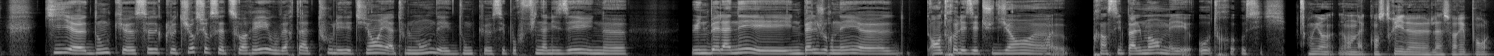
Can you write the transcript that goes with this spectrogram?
qui euh, donc euh, se clôture sur cette soirée ouverte à tous les étudiants et à tout le monde. Et donc euh, c'est pour finaliser une, une belle année et une belle journée euh, entre les étudiants euh, principalement, mais autres aussi. Oui, on, on a construit le- la soirée pour,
